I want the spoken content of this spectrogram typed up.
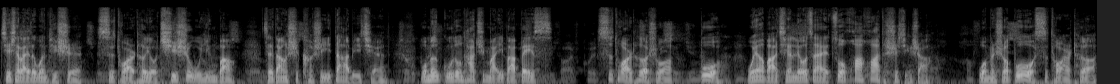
接下来的问题是，斯图尔特有七十五英镑，在当时可是一大笔钱。我们鼓动他去买一把贝斯，斯图尔特说：“不，我要把钱留在做画画的事情上。”我们说不，斯图尔特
